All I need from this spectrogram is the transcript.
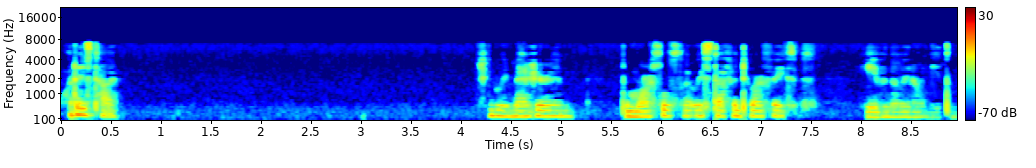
What is time? Should we measure in the morsels that we stuff into our faces, even though we don't need them?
